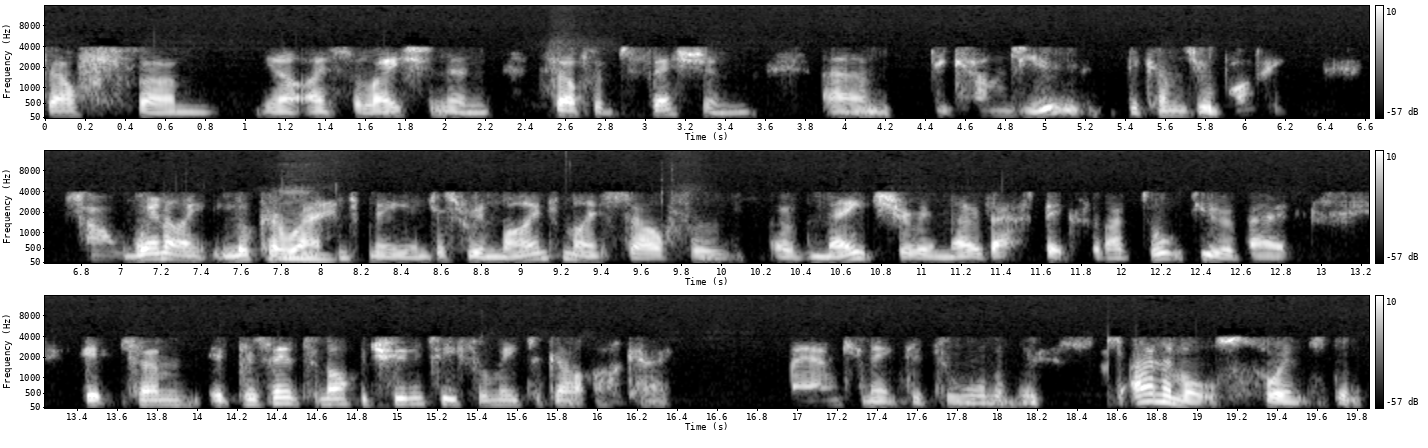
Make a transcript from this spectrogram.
self, um, you know, isolation and self obsession um, becomes you, becomes your body. So when I look mm. around me and just remind myself of, of nature in those aspects that I've talked to you about, it um, it presents an opportunity for me to go, okay, I am connected to all of this. Animals, for instance,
